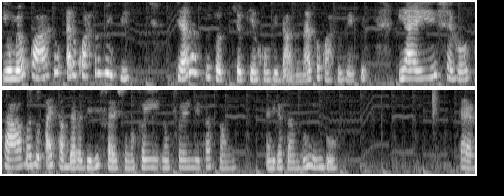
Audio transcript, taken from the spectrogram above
E o meu quarto era o quarto VIP. Que eram as pessoas que eu tinha convidado, né, pro quarto VIP. E aí chegou o sábado. Aí, sábado era dia de festa, não foi, não foi a indicação. A indicação era domingo. É,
